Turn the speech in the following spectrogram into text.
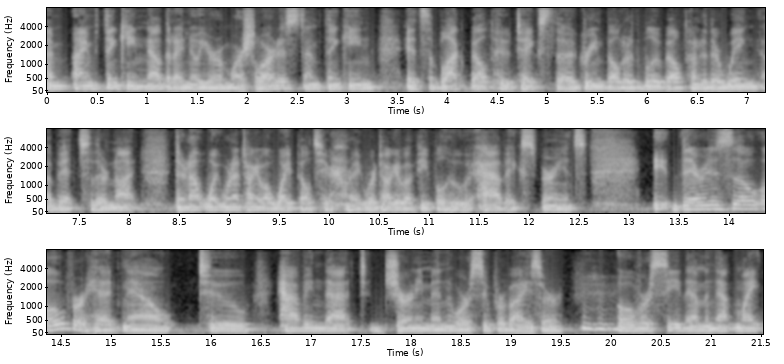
I'm I'm thinking now that I know you're a martial artist. I'm thinking it's a black belt who takes the green belt or the blue belt under their wing a bit. So they're not they're not white. We're not talking about white belts here, right? We're talking about people who have experience. It, there is though overhead now to having that journeyman or supervisor mm-hmm. oversee them, and that might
